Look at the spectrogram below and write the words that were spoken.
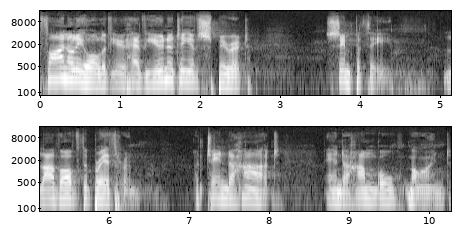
Finally, all of you have unity of spirit, sympathy, love of the brethren, a tender heart, and a humble mind.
